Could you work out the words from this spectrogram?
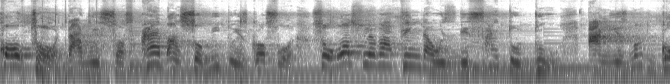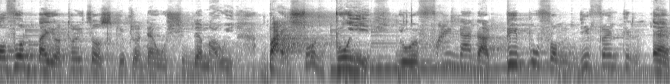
culture that we subscribe and submit to is God's word. So whatsoever thing that we decide to do and is not governed by the authority of Scripture, then we ship them away. By so doing, you will find out that people from different uh,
